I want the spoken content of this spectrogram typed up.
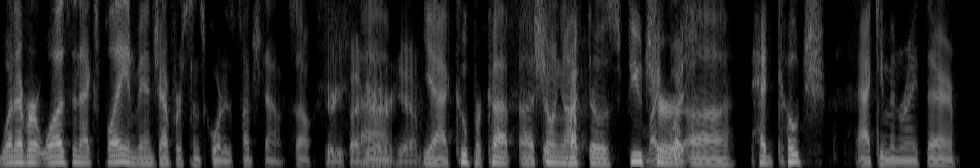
whatever it was the next play, and Van Jefferson scored his touchdown. So 35 uh, yarder. Yeah. yeah, Cooper Kupp uh, showing my- off those future uh, head coach acumen right there.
